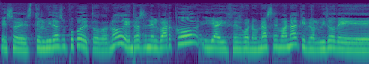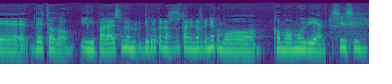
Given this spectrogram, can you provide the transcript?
Eso es, te olvidas un poco de todo, ¿no? Entras en el barco y ya dices, bueno, una semana que me olvido de, de todo. Y para eso yo creo que a nosotros también nos viene como, como muy bien. Sí, sí.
